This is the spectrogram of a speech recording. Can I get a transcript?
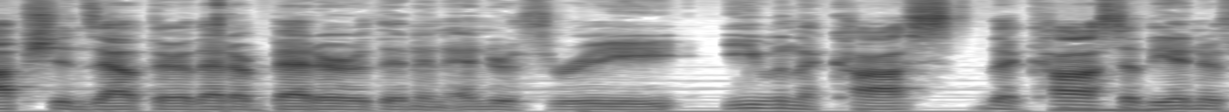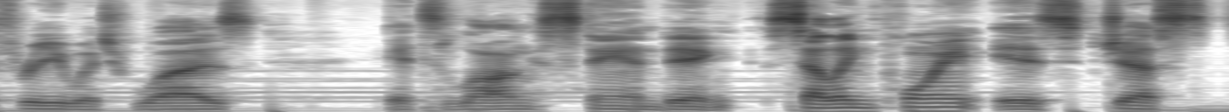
options out there that are better than an Ender 3. Even the cost the cost of the Ender 3 which was its long-standing selling point is just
